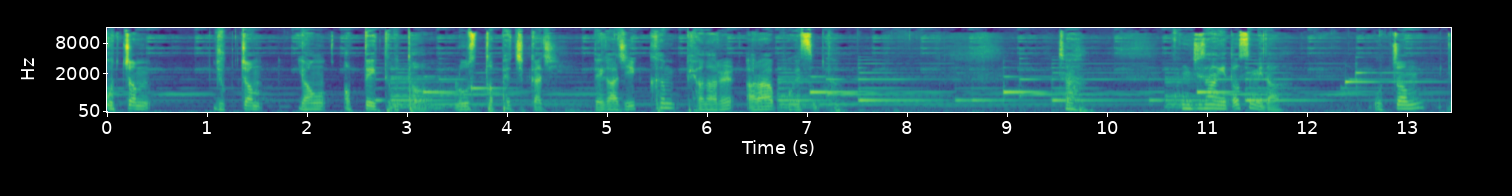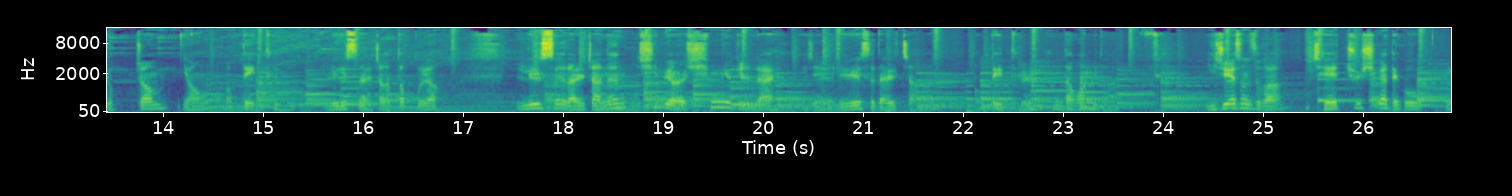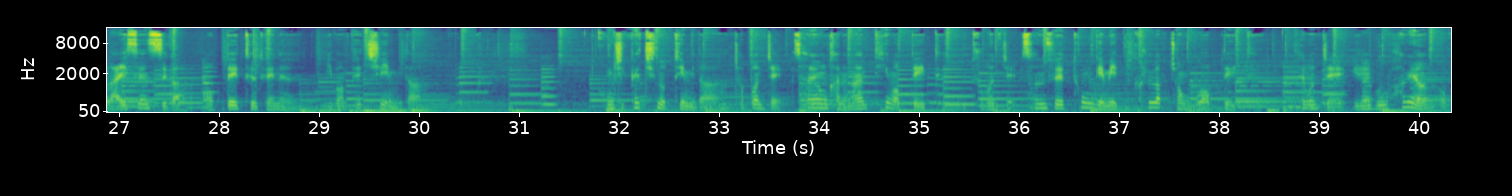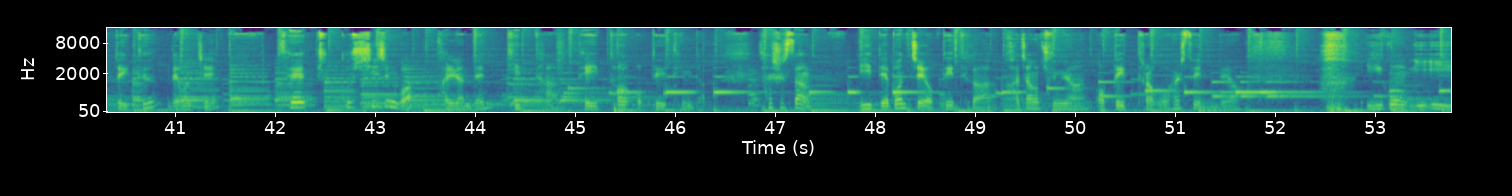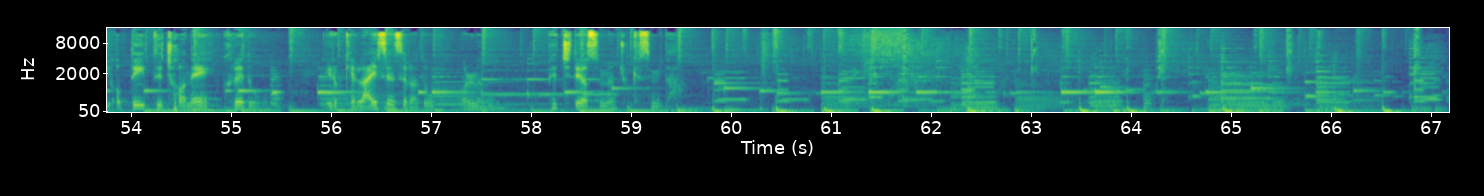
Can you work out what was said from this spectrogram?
5.6.0 업데이트부터 로스터 패치까지 네 가지 큰 변화를 알아보겠습니다. 자, 공지사항이 떴습니다. 5.6.0 업데이트 릴리스 날짜가 떴고요. 릴리스 날짜는 12월 16일 날 이제 릴리스 날짜 업데이트를 한다고 합니다. 이주혜 선수가 재출시가 되고 라이센스가 업데이트되는 이번 패치입니다. 공식 패치 노트입니다. 첫 번째, 사용 가능한 팀 업데이트. 두 번째, 선수의 통계 및 클럽 정보 업데이트. 세 번째, 일부 화면 업데이트. 네 번째, 새 축구 시즌과 관련된 기타 데이터 업데이트입니다. 사실상 이 네 번째 업데이트가 가장 중요한 업데이트라고 할 수 있는데요. 2022 업데이트 전에 그래도 이렇게 라이센스라도 얼른 패치되었으면 좋겠습니다.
